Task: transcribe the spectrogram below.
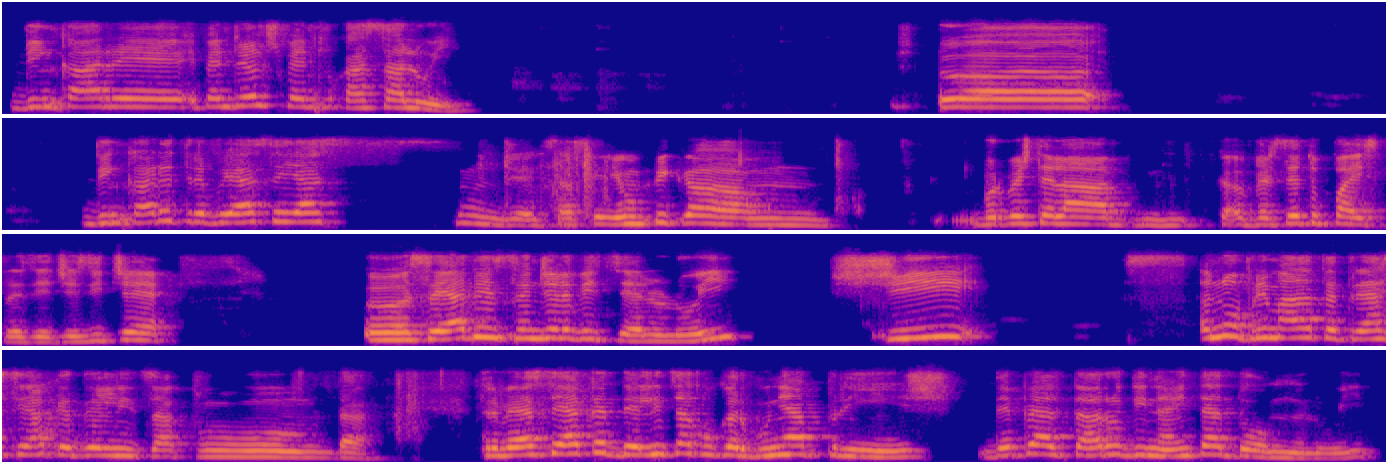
din care, pentru el și pentru casa lui. Uh, din care trebuia să ia sânge. Să că e un pic ca... um, Vorbește la ca versetul 14. Zice uh, să ia din sângele vițelului și... s- Nu, prima dată trebuia să ia cădelnița cu... Da. Trebuia să ia cădelnița cu cărbuni aprinși de pe altarul dinaintea Domnului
